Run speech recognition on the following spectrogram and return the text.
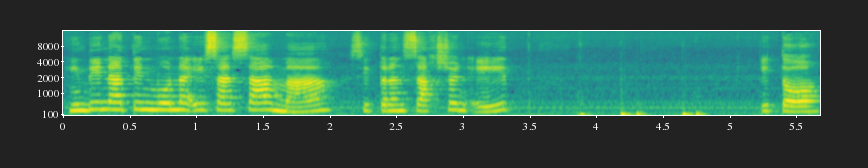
Hindi natin muna isasama si transaction 8 ito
